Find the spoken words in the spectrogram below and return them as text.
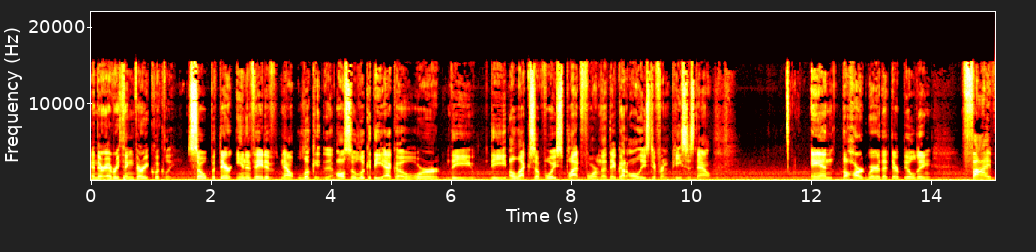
And they're everything very quickly. So, but they're innovative. Now, look also look at the Echo or the the Alexa voice platform that they've got all these different pieces now. And the hardware that they're building. Five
